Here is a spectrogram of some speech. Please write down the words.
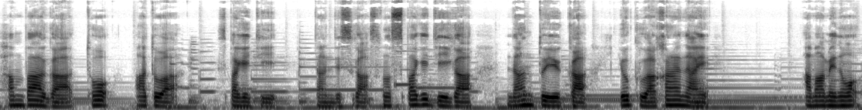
ハンバーガーとあとはスパゲティなんですがそのスパゲティが何というかよくわからない甘めの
